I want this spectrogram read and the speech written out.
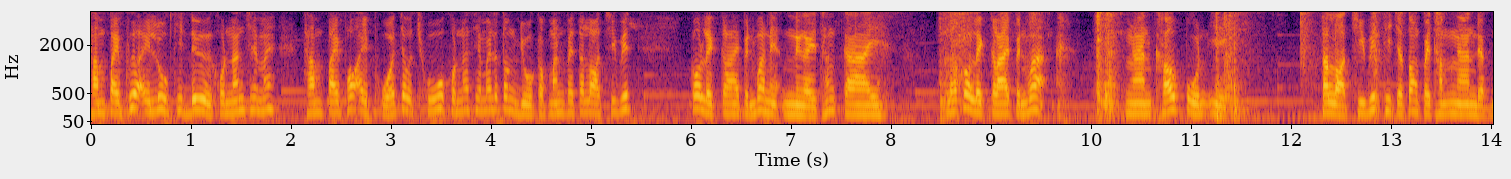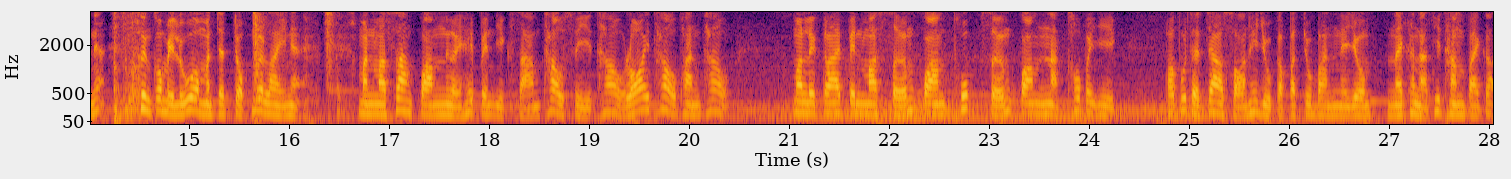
ทำไปเพื่อไอ้ลูกที่ดื้อคนนั้นใช่ไหมทำไปเพราะไอ้ผัวเจ้าชู้คนนั้นใช่ไหมแล้วต้องอยู่กับมันไปตลอดชีวิต ก็เลยกลายเป็นว่าเนี่ยเหนื่อยทั้งกาย แล้วก็เลยกลายเป็นว่างานเขาปูนอีก ตลอดชีวิตที่จะต้องไปทำงานแบบเนี้ยซึ่งก็ไม่รู้ว่ามันจะจบเมื่อไหร่เนี่ย มันมาสร้างความเหนื่อยให้เป็นอีก 3 เท่า 4 เท่าร้อยเท่าพันเท่า มันเลยกลายเป็นมาเสริมความทุกข์เสริมความหนักเข้าไปอีก พระพุทธเจ้าสอนให้อยู่กับปัจจุบันเนยโยม ในขณะที่ทำไปก็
